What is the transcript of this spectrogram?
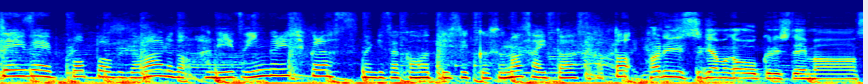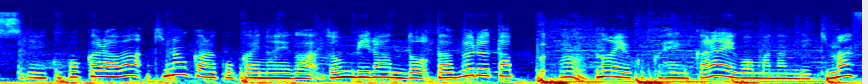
J-WAVE POP OF THE WORLD ハリーズイングリッシュクラス乃木坂46の斉藤飛鳥と。ハリー杉山がお送りしています。えーここからは昨日から公開の映画「ゾンビランドダブルタップ」の予告編から英語を学んでいきます、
